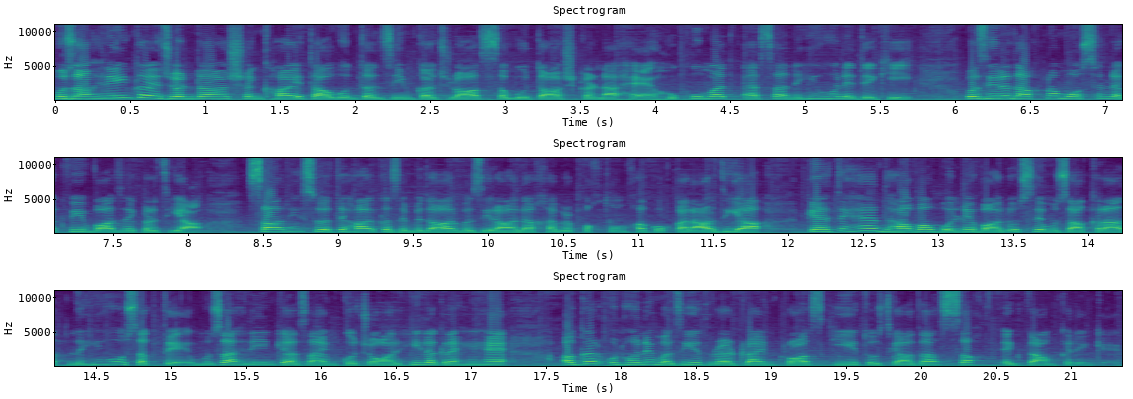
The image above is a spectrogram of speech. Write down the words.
मुजाहरीन का एजेंडा शंघाई ताउन तंजीम का अजलास सबूताश करना है। हुकूमत ऐसा नहीं होने देगी। वज़ीर दाखिला मोहसिन नकवी वाजे कर दिया। सारी सूरत हाल का जिम्मेदार वजी अला खैबर पख्तूनखा को करार दिया। कहते हैं, धावा बोलने वालों से मुजाकर नहीं हो सकते। मुजाहरीन के अजायम कुछ और ही लग रहे हैं। अगर उन्होंने मजीद रेड लाइन क्रॉस की तो ज़्यादा सख्त इकदाम करेंगे।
